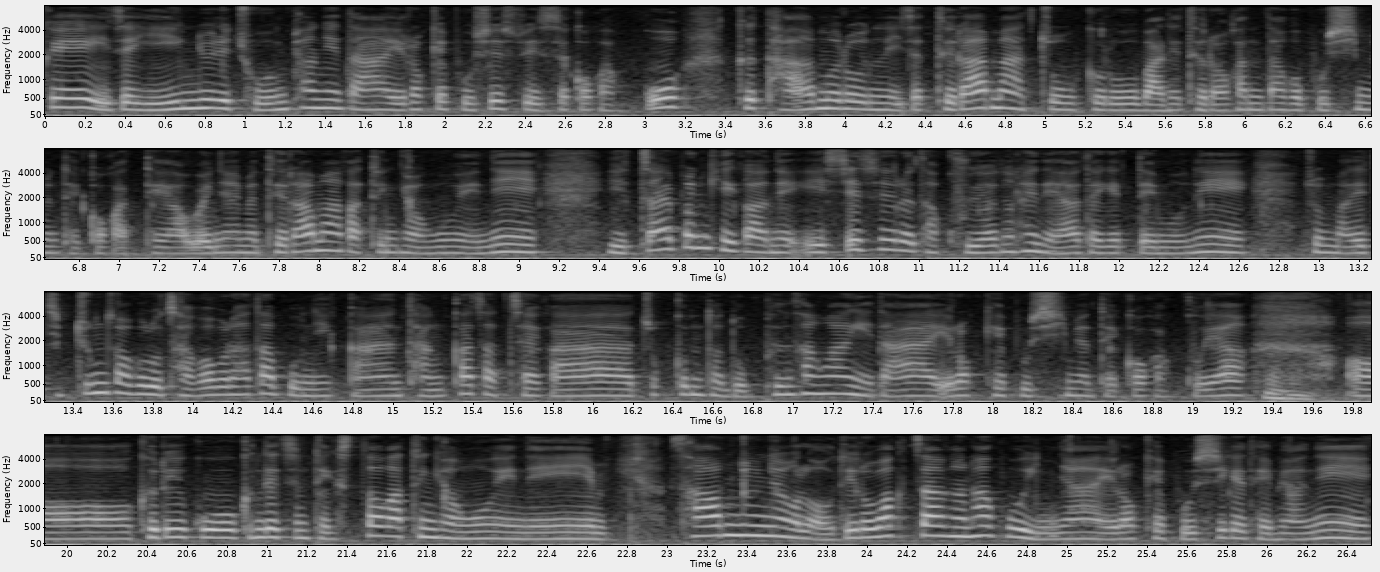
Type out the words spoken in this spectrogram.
꽤 이제 이익률이 좋은 편이다 이렇게 보실 수 있을 것 같고 그 다음으로는 이제 드라마 쪽으로 많이 들어간다고 보시면 될 것 같아요. 왜냐하면 드라마 같은 경우에는 이 짧은 기간에 이 CG를 다 구현을 해내야 되기 때문에 좀 많이 집중적으로 작업을 하다 보니까 단가 자체가 조금 더 높은 상황이다 이렇게 보시면 될 것 같고요. 어, 그리고 근데 지금 덱스터 같은 경우에는 사업 영역을 어디로 확장을 하고 있냐 이렇게 보시게 되면은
